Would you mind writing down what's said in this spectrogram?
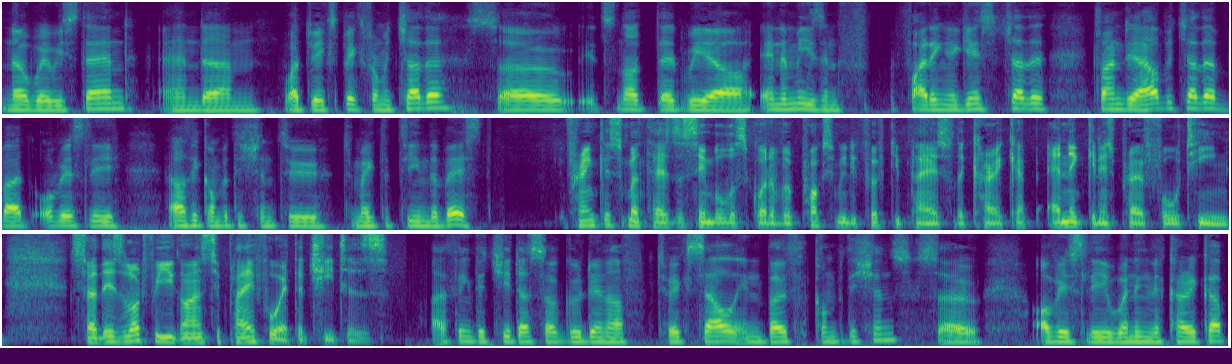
know where we stand and um, what we expect from each other. So it's not that we are enemies and f- fighting against each other, trying to help each other, but obviously healthy competition to to make the team the best. Franco Smith has assembled a squad of approximately 50 players for the Currie Cup and the Guinness Pro 14. So there's a lot for you guys to play for at the Cheetahs. I think the Cheetahs are good enough to excel in both competitions. So, obviously, winning the Currie Cup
